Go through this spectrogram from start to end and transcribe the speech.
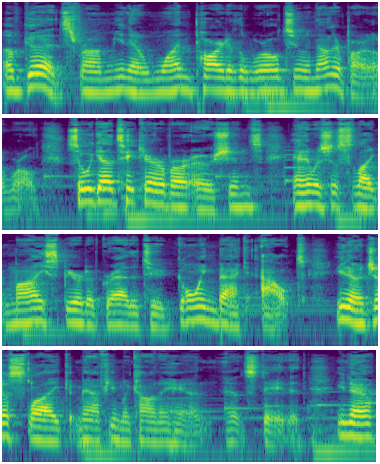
of goods from you know one part of the world to another part of the world. So we got to take care of our oceans. And it was just like my spirit of gratitude going back out you know just like matthew mcconaughey had stated. You know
